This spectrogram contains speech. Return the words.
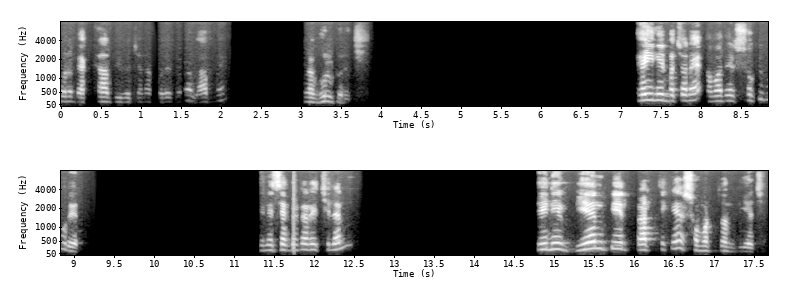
কোনো ব্যাখ্যা, বিবেচনা করে কোনো লাভ নেই। আমরা ভুল করেছি। এই নির্বাচনে আমাদের সখীপুরের তিনি সেক্রেটারি ছিলেন, তিনি বিএনপির প্রার্থীকে সমর্থন দিয়েছেন।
